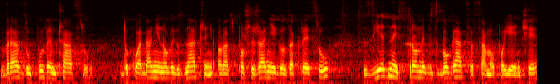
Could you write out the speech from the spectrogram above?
wraz z upływem czasu, dokładanie nowych znaczeń oraz poszerzanie jego zakresu z jednej strony wzbogaca samo pojęcie,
